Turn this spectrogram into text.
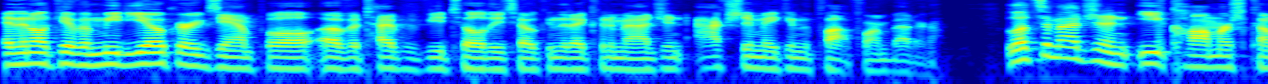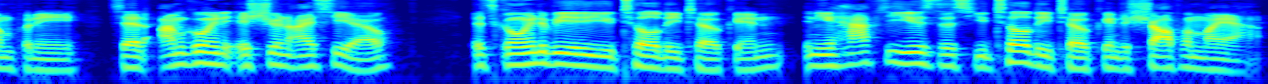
And then I'll give a mediocre example of a type of utility token that I could imagine actually making the platform better. Let's imagine an e commerce company said, I'm going to issue an ICO. It's going to be a utility token, and you have to use this utility token to shop on my app.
